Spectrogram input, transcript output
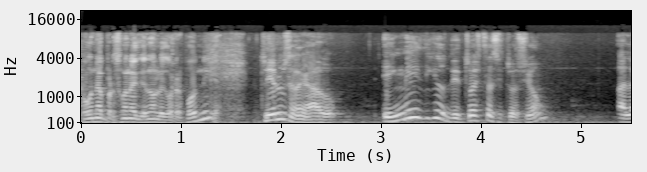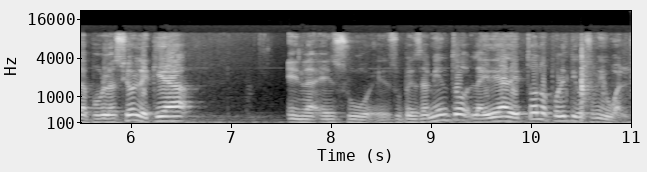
a una persona que no le correspondía. Señor Luz En medio de toda esta situación, a la población le queda en, su, pensamiento la idea de todos los políticos son iguales.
